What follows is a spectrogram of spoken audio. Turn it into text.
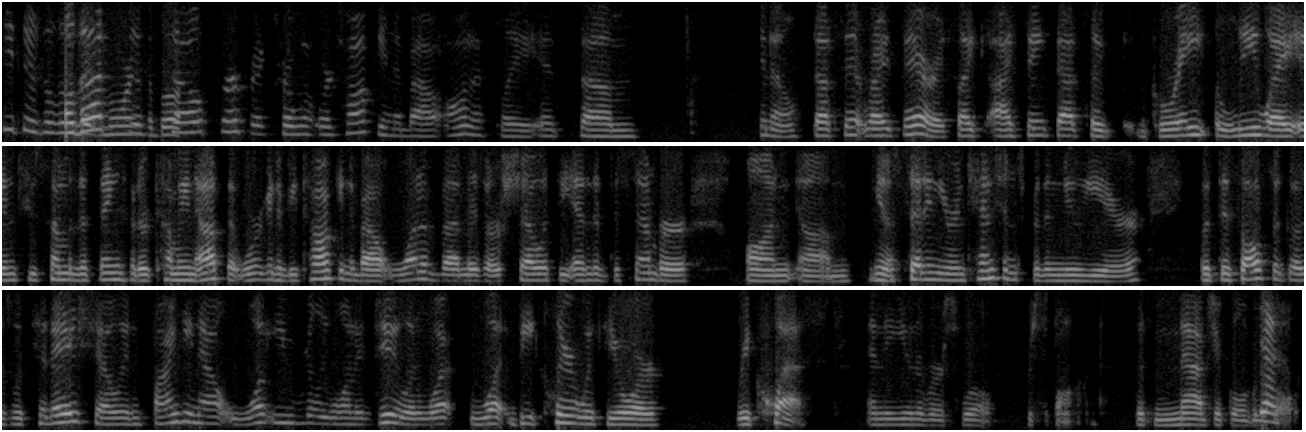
see if there's a little Well, bit more in the book. That's so perfect for what we're talking about. Honestly, it's um, you know, that's it right there. It's like I think that's a great leeway into some of the things that are coming up that we're going to be talking about. One of them is our show at the end of December on, um, you know, setting your intentions for the new year. But this also goes with today's show in finding out what you really want to do and what what be clear with your request, and the universe will respond with magical Yes. results.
